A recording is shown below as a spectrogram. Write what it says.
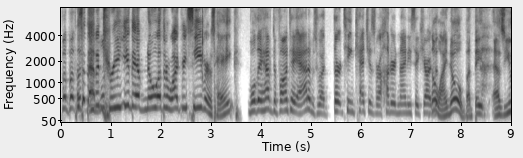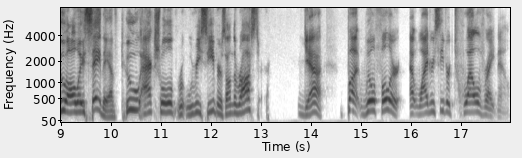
but but Doesn't but that look- intrigue you? They have no other wide receivers, Hank. Well, they have Davante Adams who had 13 catches for 196 yards. No, I know, but they, as you always say, they have two actual re- receivers on the roster. Yeah. But Will Fuller at wide receiver 12 right now.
